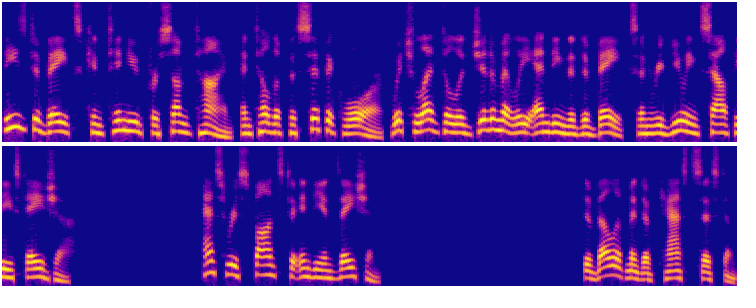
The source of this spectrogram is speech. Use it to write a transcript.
These debates continued for some time, until the Pacific War, which led to legitimately ending the debates and reviewing Southeast Asia's response to Indianization. Development of caste system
